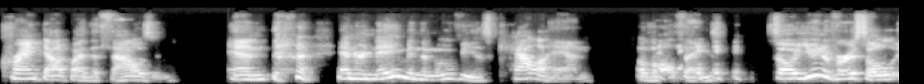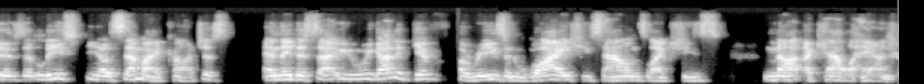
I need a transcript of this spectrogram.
cranked out by the thousand. And and her name in the movie is Callahan, of all things. so Universal is at least, you know, semi-conscious. And they decide we got to give a reason why she sounds like she's not a Callahan.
